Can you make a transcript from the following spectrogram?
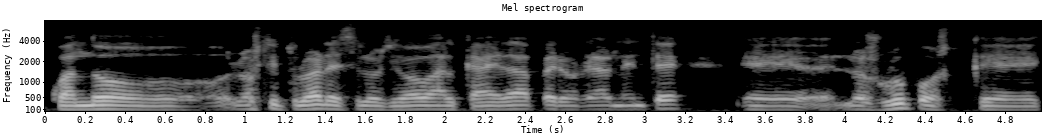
cuando los titulares se los llevaba Al Qaeda, pero realmente eh, los grupos que,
